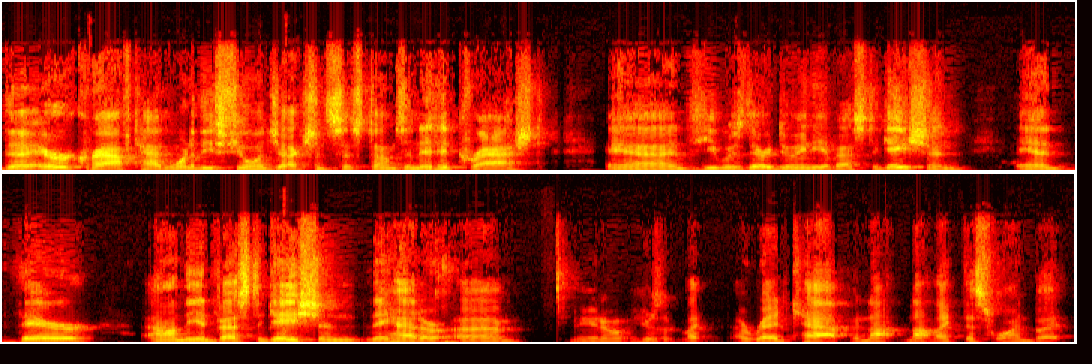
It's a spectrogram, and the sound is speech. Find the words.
the aircraft had one of these fuel injection systems and it had crashed and he was there doing the investigation. And there on the investigation they had a um, you know here's a, like a red cap and not not like this one but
